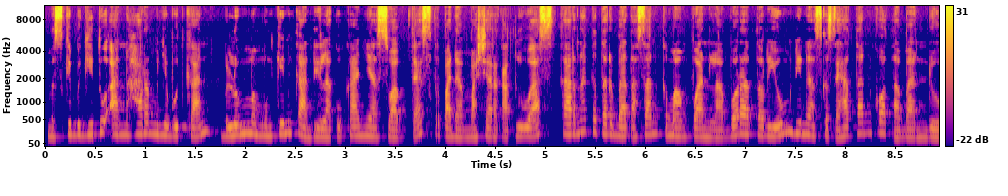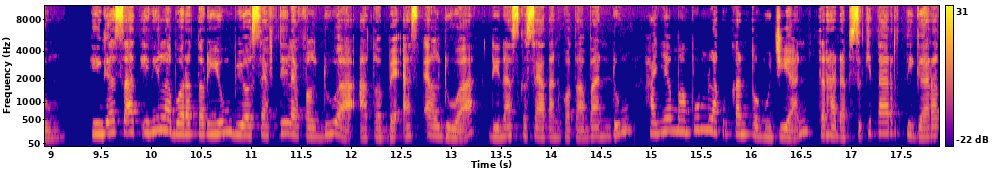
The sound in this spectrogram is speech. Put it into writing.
Meski begitu, Anhar menyebutkan belum memungkinkan dilakukannya swab test kepada masyarakat luas karena keterbatasan kemampuan laboratorium Dinas Kesehatan Kota Bandung. Hingga saat ini Laboratorium Biosafety Level 2 atau BSL2 Dinas Kesehatan Kota Bandung hanya mampu melakukan pengujian terhadap sekitar 300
